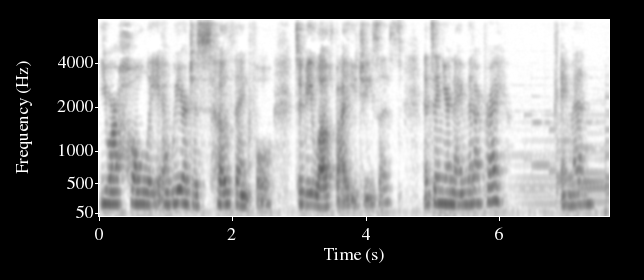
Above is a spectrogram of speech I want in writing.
you are holy, and we are just so thankful to be loved by you, Jesus. It's in your name that I pray. Amen.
